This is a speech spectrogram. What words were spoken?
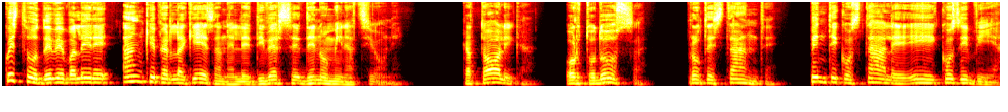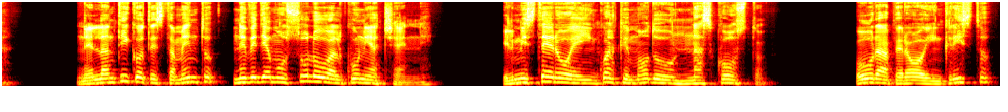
Questo deve valere anche per la Chiesa nelle diverse denominazioni. Cattolica, ortodossa, protestante, pentecostale e così via. Nell'Antico Testamento ne vediamo solo alcuni accenni. Il mistero è in qualche modo nascosto. Ora però in Cristo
